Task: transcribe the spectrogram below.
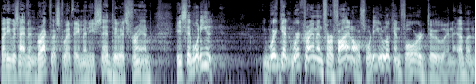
But he was having breakfast with him, and he said to his friend, he said, What are you, we're getting, we're cramming for finals. What are you looking forward to in heaven?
